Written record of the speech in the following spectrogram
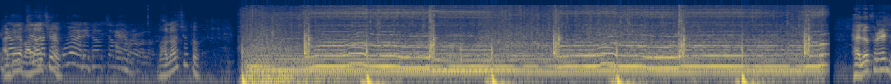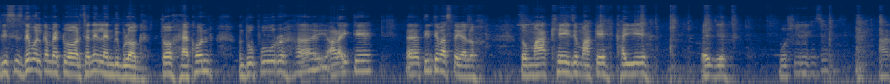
আন্টিরা ভালো আছো? মা। ভালো। আছো তো? Hello friend this is the welcome back to our channel N B blog তো এখন দুপুর আড়াইটে তিনটে বাজতে গেল। তো মা খেয়ে এই যে মাকে খাইয়ে এই যে বসিয়ে রেখেছে। আর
